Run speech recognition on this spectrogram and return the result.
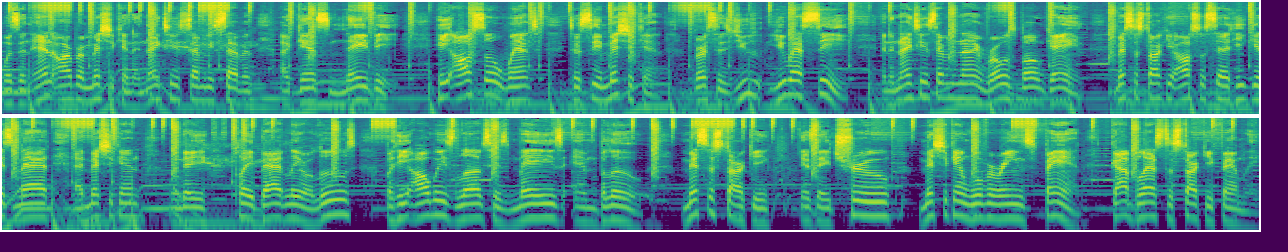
was in Ann Arbor, Michigan in 1977 against Navy. He also went to see Michigan versus U- USC in the 1979 Rose Bowl game. Mr. Starkey also said he gets mad at Michigan when they play badly or lose, but he always loves his maize and blue. Mr. Starkey is a true Michigan Wolverines fan. God bless the Starkey family.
